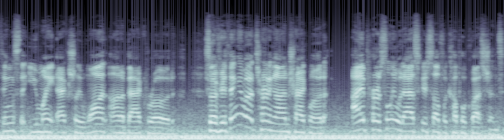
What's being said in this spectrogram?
things that you might actually want on a back road. So if you're thinking about turning on track mode, I personally would ask yourself a couple questions.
